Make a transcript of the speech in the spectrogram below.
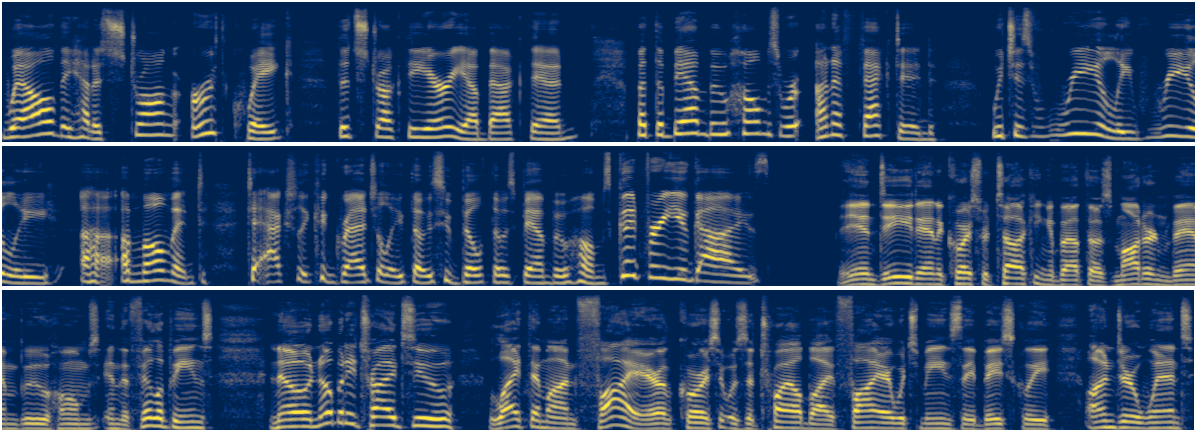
Well, they had a strong earthquake that struck the area back then, but the bamboo homes were unaffected, which is really, really uh, a moment to actually congratulate those who built those bamboo homes. Good for you guys! Indeed, and of course, we're talking about those modern bamboo homes in the Philippines. No, nobody tried to light them on fire. Of course, it was a trial by fire, which means they basically underwent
